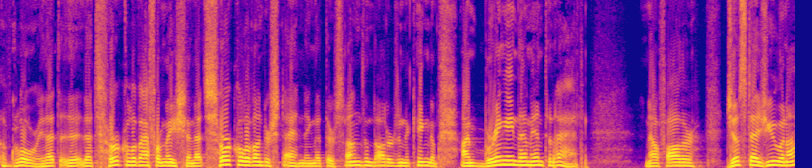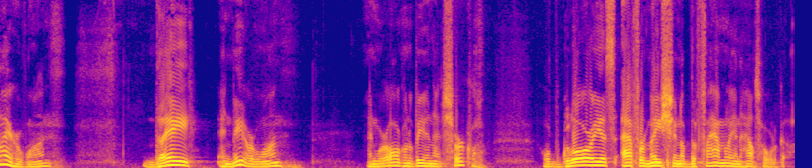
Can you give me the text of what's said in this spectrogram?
of glory, that, that circle of affirmation, that circle of understanding that they're sons and daughters in the kingdom. I'm bringing them into that. Now, Father, just as you and I are one, they and me are one, and we're all going to be in that circle of glorious affirmation of the family and household of God.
